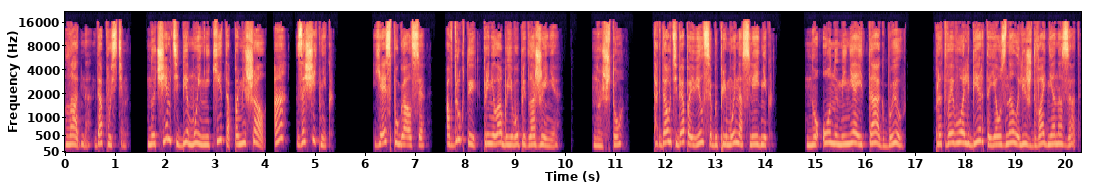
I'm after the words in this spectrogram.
Ладно, допустим. Но чем тебе мой Никита помешал, а, защитник? Я испугался. А вдруг ты приняла бы его предложение? Ну и что? Тогда у тебя появился бы прямой наследник. Но он у меня и так был. Про твоего Альберта я узнала лишь два дня назад.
